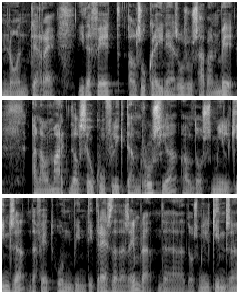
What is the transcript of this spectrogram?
no en té res, i de fet els ucraïnesos ho saben bé. En el marc del seu conflicte amb Rússia, el 2015, de fet un 23 de desembre de 2015,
